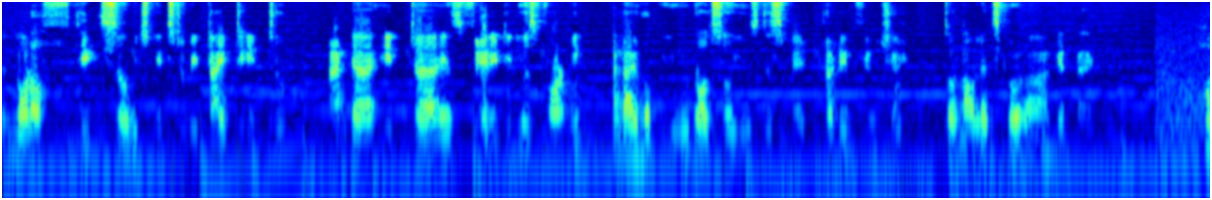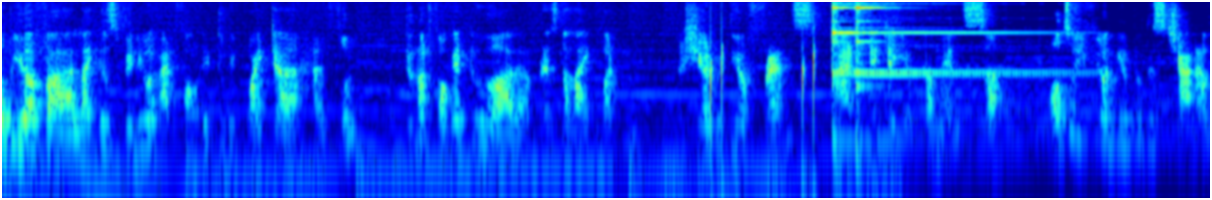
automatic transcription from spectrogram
a lot of things uh, which needs to be typed into and uh, it uh, is very tedious for me and I hope you would also use this method in future. So now let's go uh, get back. Hope you have liked this video and found it to be quite helpful. Do not forget to press the like button, share with your friends and enter your comments. also if you are new to this channel,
